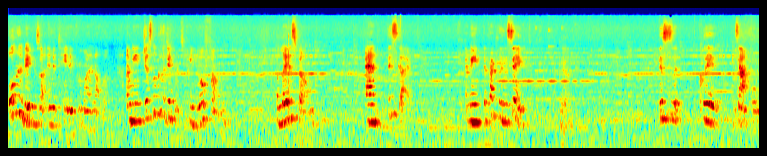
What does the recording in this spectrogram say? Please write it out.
All innovations are imitated from one another. I mean, just look at the difference between your phone, the latest phone, and this guy. I mean, they're practically the same. Yeah. This is a clear example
